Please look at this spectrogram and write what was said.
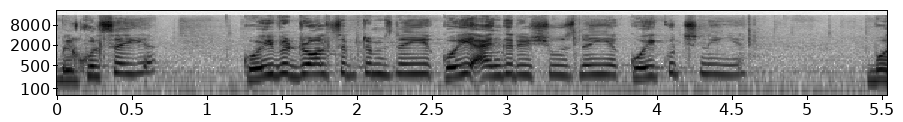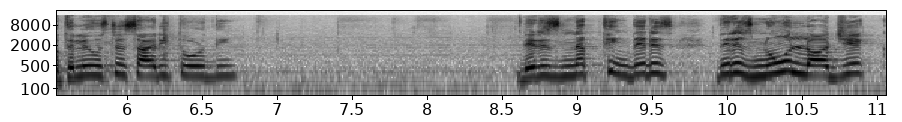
बिल्कुल सही है। कोई विड्रॉल सिम्टम्स नहीं है, कोई एंगर इश्यूज़ नहीं है, कोई कुछ नहीं है। बोतलें उसने सारी तोड़ दी। There is nothing there is there is no logic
